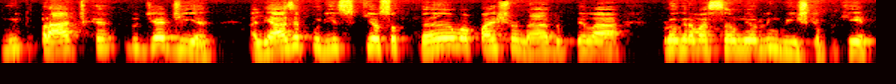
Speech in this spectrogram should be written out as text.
muito prática do dia a dia. Aliás, é por isso que eu sou tão apaixonado pela programação neurolinguística, porque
